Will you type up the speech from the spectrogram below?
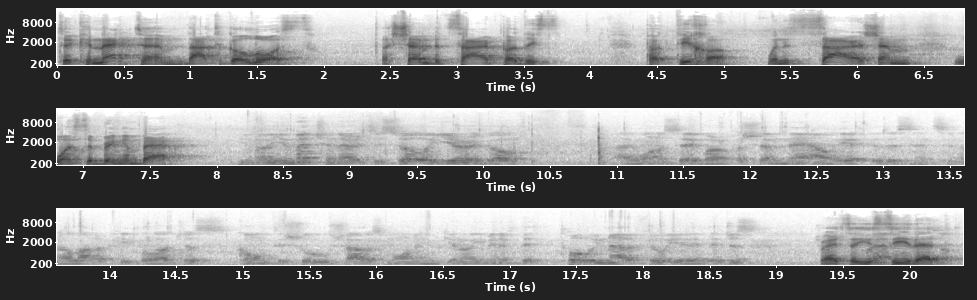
to connect to Him, not to go lost. Hashem b'tzar pakticha. when it's tsar, Hashem wants to bring him back. You know, you mentioned Eretz Yisrael a year ago. I want to say Baruch Hashem now, after this incident, a lot of people are just going to shul Shabbos morning. You know, even if they're totally not affiliated, they just Right, so you see that something.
